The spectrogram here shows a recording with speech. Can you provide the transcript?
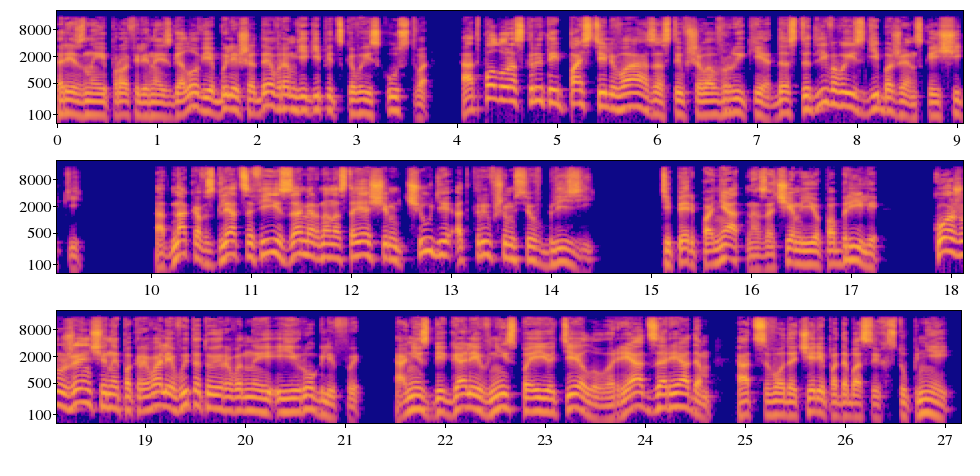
Резные профили на изголовье были шедевром египетского искусства – от полураскрытой пасти льва, застывшего в рыке, до стыдливого изгиба женской щеки. Однако взгляд Софии замер на настоящем чуде, открывшемся вблизи. Теперь понятно, зачем ее побрили. Кожу женщины покрывали вытатуированные иероглифы. Они сбегали вниз по ее телу, ряд за рядом, от свода черепа до босых ступней.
